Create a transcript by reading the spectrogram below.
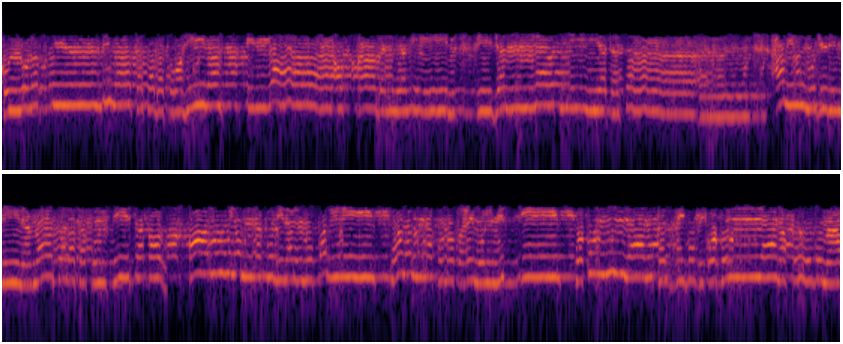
كل نفس بما كسبت رهينة إلا أصحاب اليمين في جنات يتساءلون. عن المجرمين ما سلككم في سقر؟ قالوا لم نك من المصلين ولم نك نطعم المسكين. وكنا نكذب وكنا نخوض مع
